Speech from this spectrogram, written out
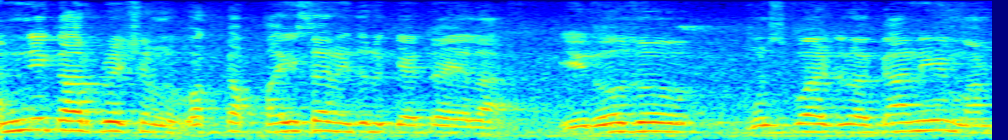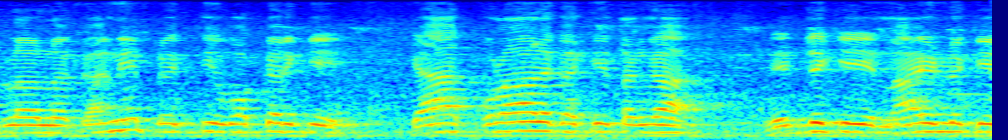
అన్ని కార్పొరేషన్లు ఒక్క పైసా నిధులు కేటాయేలా. ఈరోజు మున్సిపాలిటీలో కానీ మండలాల్లో కానీ ప్రతి ఒక్కరికి కులాలకు అతీతంగా రెడ్లకి నాయుళ్ళకి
